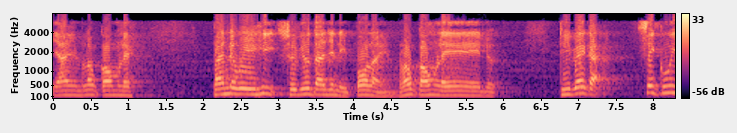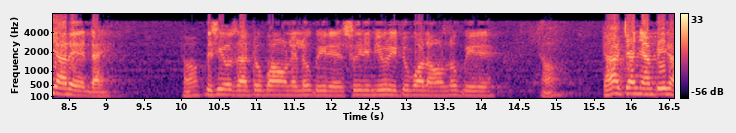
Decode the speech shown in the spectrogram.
များရင်ဘလောက်ကောင်းမလဲဗန္ဒဝေဟိဆွေမျိုးသားချင်းတွေပေါ်လာရင်ဘလောက်ကောင်းမလဲလို့ဒီဘက်ကစိတ်ကူးရတဲ့အတိုင်းနော်ပစ္စည်းဥစ္စာတိုးပွားအောင်လည်းလုပ်ပေးတယ်ဆွေတွေမျိုးတွေတိုးပွားလာအောင်လုပ်ပေးတယ်နော်ဒါအကြံဉာဏ်ပေးတာ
